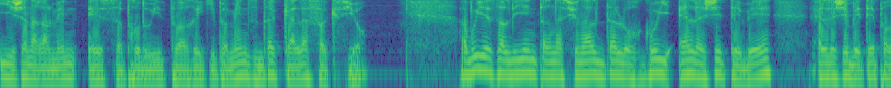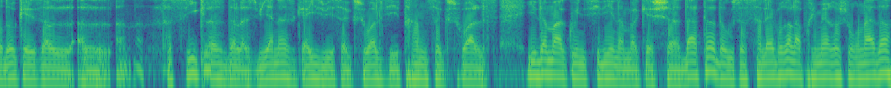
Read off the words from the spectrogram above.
i generalment és produït per equipaments de calefacció. Avui és el Dia Internacional de l'Orgull LGTB, LGBT, perdó, que és el, el, les sigles de lesbianes, gais, bisexuals i transexuals. I demà, coincidint amb aquesta data, doncs es celebra la primera jornada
